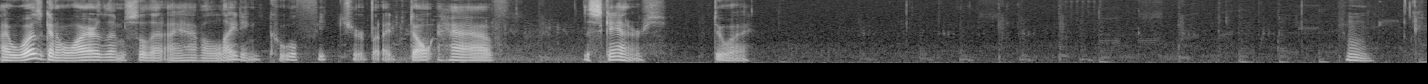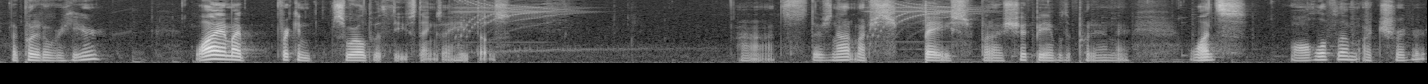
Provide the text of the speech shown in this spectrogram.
I was going to wire them so that I have a lighting cool feature, but I don't have the scanners, do I? Hmm. If I put it over here? Why am I freaking swirled with these things? I hate those. Uh, there's not much space, but I should be able to put it in there. Once all of them are triggered,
